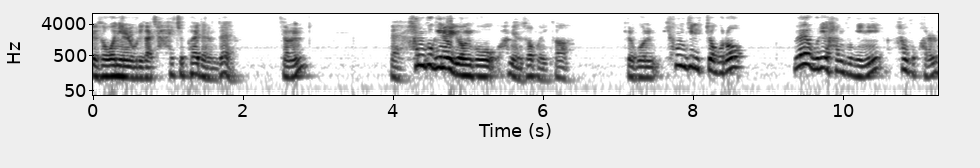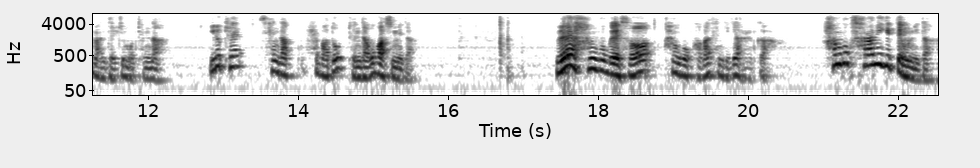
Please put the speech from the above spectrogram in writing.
그래서 원인을 우리가 잘 짚어야 되는데 저는 예, 한국인을 연구하면서 보니까 결국은 형질적으로 왜 우리 한국인이 한국화를 만들지 못했나 이렇게 생각해봐도 된다고 봤습니다. 왜 한국에서 한국화가 생기지 않을까? 한국 사람이기 때문이다.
